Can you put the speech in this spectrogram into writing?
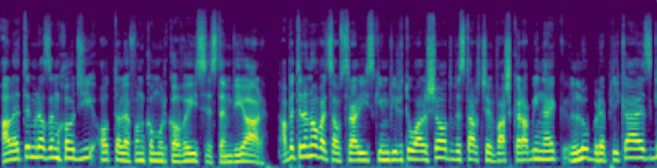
Ale tym razem chodzi o telefon komórkowy i system VR. Aby trenować z australijskim Virtual Shot wystarczy wasz karabinek lub replika ASG,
